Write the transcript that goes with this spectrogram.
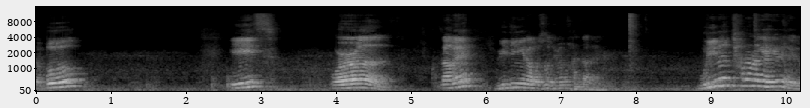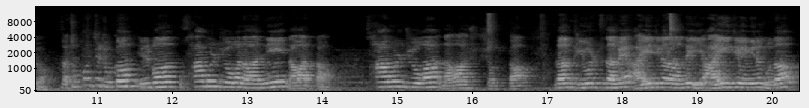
the book is worth. 그 다음에 reading이라고 써주면 간단해. 우리는 편안하게 해결이 되죠. 자, 첫 번째 조건 1번 사물 주어가 나왔니? 나왔다. 사물 주어가 나와 주셨다. 그 다음 비올 그 다음에 ing가 나왔는데 이 ing 의미는 뭐다?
